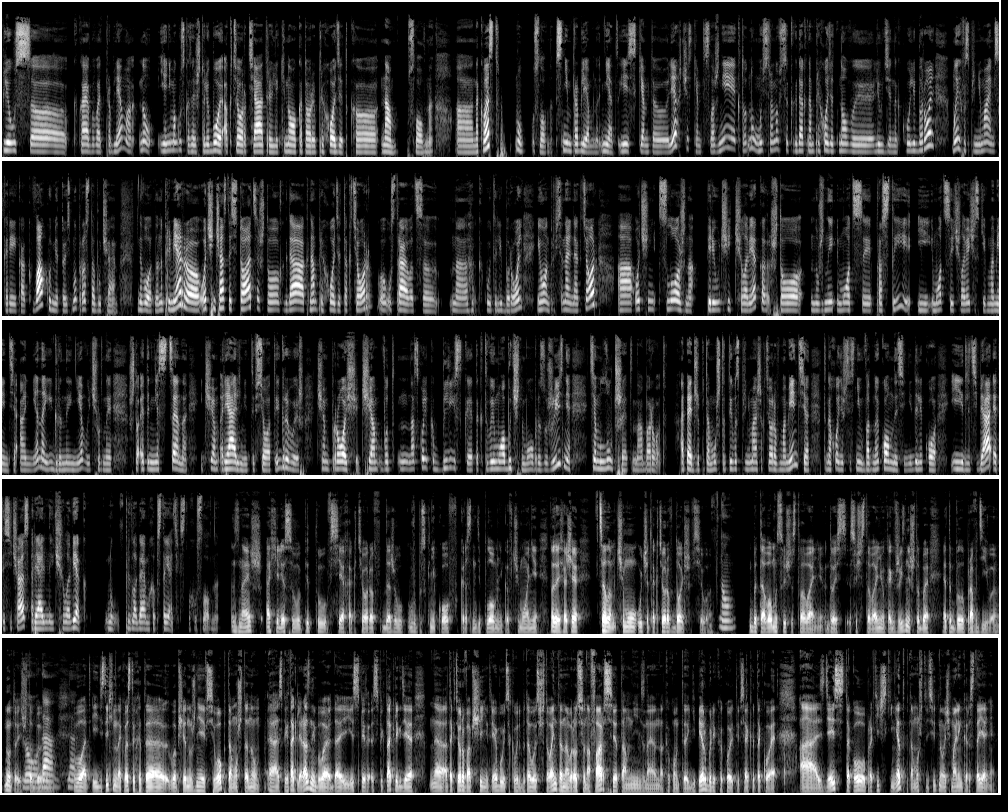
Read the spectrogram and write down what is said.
Плюс э, какая бывает проблема? Ну, я не могу сказать, что любой актер театра или кино, который приходит к нам условно. А на квест, ну, условно, с ним проблемно. Нет, есть с кем-то легче, с кем-то сложнее. Кто, ну, мы все равно все, когда к нам приходят новые люди на какую-либо роль, мы их воспринимаем скорее как в вакууме, то есть мы просто обучаем. Ну вот, но, например, очень частая ситуация, что когда к нам приходит актер э, устраиваться на какую-то либо роль, и он профессиональный актер, а, очень сложно переучить человека, что нужны эмоции простые и эмоции человеческие в моменте, а не наигранные, не вычурные, что это не сцена. И чем реальнее ты все отыгрываешь, чем проще, чем вот насколько близко это к твоему обычному образу жизни, тем лучше это наоборот. Опять же, потому что ты воспринимаешь актера в моменте, ты находишься с ним в одной комнате, недалеко, и для тебя это сейчас реальный человек, ну, в предлагаемых обстоятельствах, условно. Знаешь, Ахиллесову пету всех актеров, даже выпускников, краснодипломников, чему они... Ну, то есть вообще, в целом, чему учат актеров дольше всего? Ну, бытовому существованию, то есть существованию как в жизни, чтобы это было правдиво, ну, то есть, ну, чтобы... Да, да. Вот, и действительно на квестах это вообще нужнее всего, потому что, ну, э, спектакли разные бывают, да, и есть спектакли, где э, от актера вообще не требуется какое-то бытовое существование, там, наоборот, все на фарсе, там, я не знаю, на каком-то гиперболе какой-то и всякое такое. А здесь такого практически нет, потому что действительно очень маленькое расстояние.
